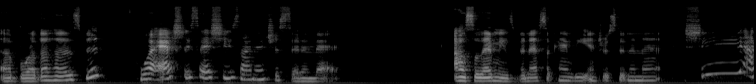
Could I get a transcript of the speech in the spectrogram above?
a brother husband? well, Ashley says she's not interested in that. Oh, so that means Vanessa can't be interested in that. She, I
